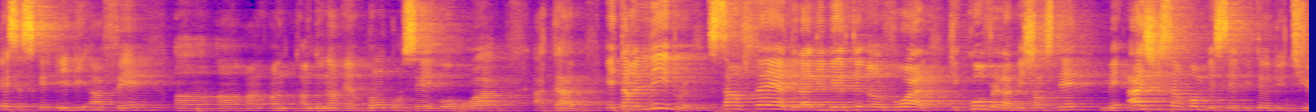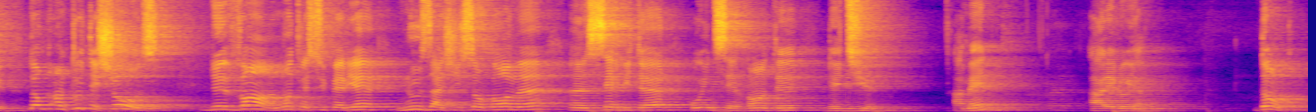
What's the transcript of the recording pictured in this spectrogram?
Et c'est ce que Élie a fait en, donnant un bon conseil au roi Akab. Étant libre, sans faire de la liberté un voile qui couvre la méchanceté, mais agissant comme des serviteurs de Dieu. Donc en toutes choses, devant notre supérieur, nous agissons comme un serviteur ou une servante de Dieu. Amen. Alléluia. Donc,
